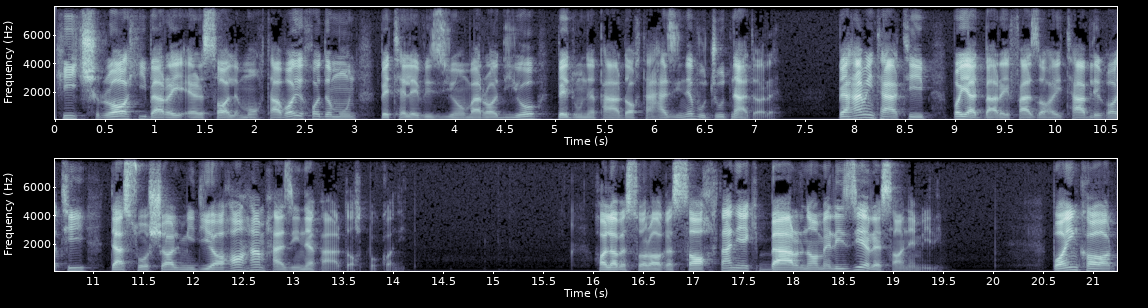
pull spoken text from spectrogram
هیچ راهی برای ارسال محتوای خودمون به تلویزیون و رادیو بدون پرداخت هزینه وجود نداره. به همین ترتیب باید برای فضاهای تبلیغاتی در سوشال میدیاها هم هزینه پرداخت بکنید. حالا به سراغ ساختن یک برنامه ریزی رسانه میریم. با این کار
